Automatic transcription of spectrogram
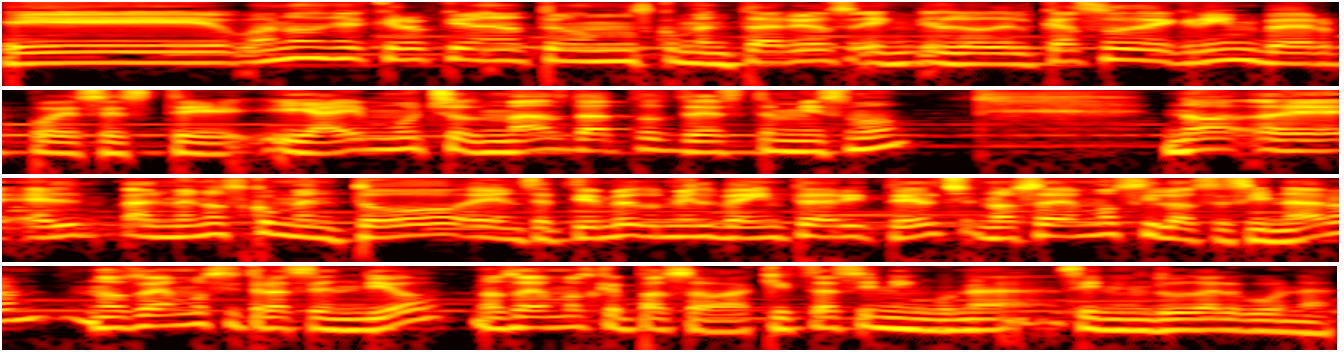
Eh, bueno, ya creo que ya tengo unos comentarios. En lo del caso de Greenberg, pues este, y hay muchos más datos de este mismo. No, eh, él al menos comentó en septiembre de 2020 Ari Telch, no sabemos si lo asesinaron, no sabemos si trascendió, no sabemos qué pasó. Aquí está sin ninguna, sin duda alguna.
